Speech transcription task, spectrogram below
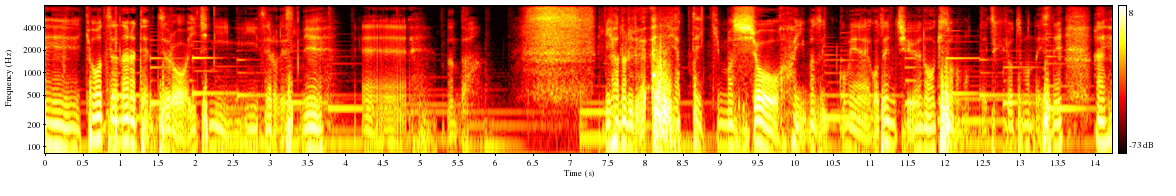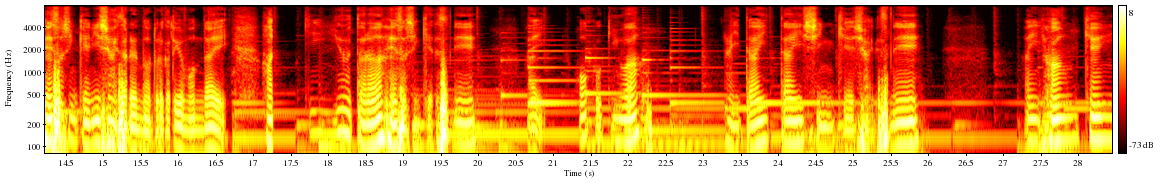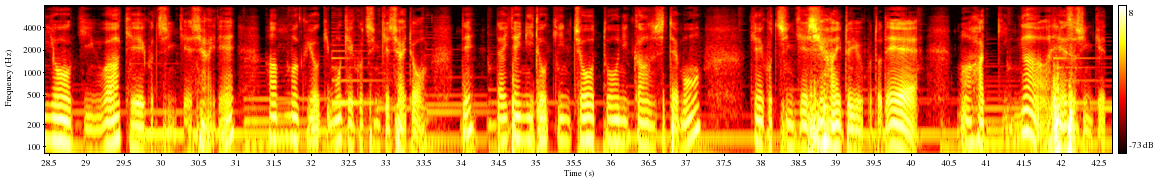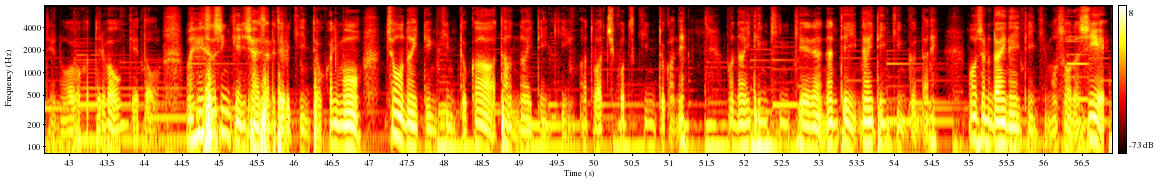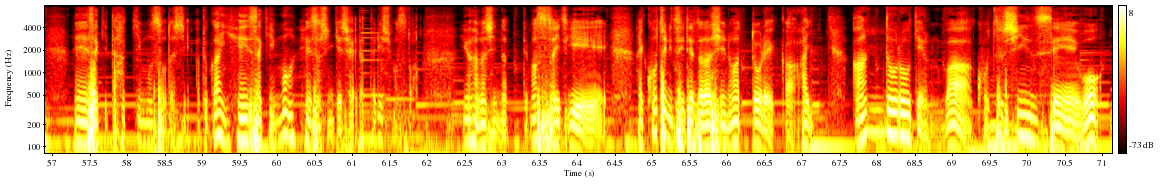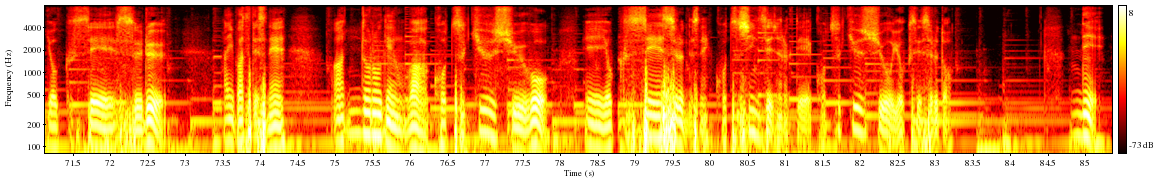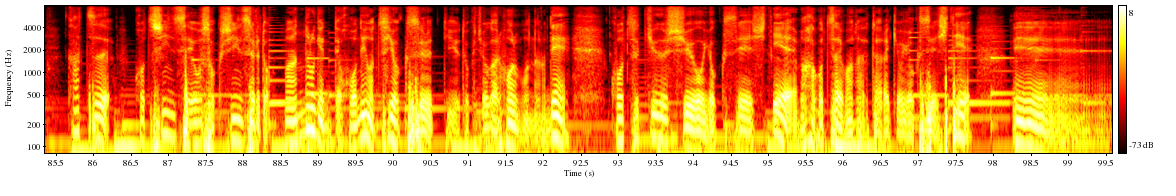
えー、共通7.01220ですね。えー、なんだ。リハドリでやっていきましょう。はい、まず1個目、午前中の基礎の問題、月共通問題ですね。はい、閉鎖神経に支配されるのはどれかという問題。はっき言うたら閉鎖神経ですね。はい、方向筋ははい、大体神経支配ですね。はい、半腱腰筋は頸骨神経支配で、半膜要筋も頸骨神経支配と。で、大体二頭筋長頭に関しても、頸骨神経支配ということで、まあ、白筋が閉鎖神経っていうのが分かっていれば OK と。まあ、閉鎖神経に支配されている筋って他にも、腸内転筋とか、胆内転筋、あとは恥骨筋とかね、まあ、内転筋系だ、なんて内転筋くんだね。もちろん大内転筋もそうだし、えー、さっき言った白筋もそうだし、あと外閉鎖筋も閉鎖神経支配だったりしますと。いう話になってます。はい、次。はい、骨について正しいのはどれか。はい。アンドロゲンは骨新生を抑制する。はい、×ですね。アンドロゲンは骨吸収を、えー、抑制するんですね。骨新生じゃなくて骨吸収を抑制すると。で、かつ、骨新生を促進すると。まあ、アンドロゲンって骨を強くするっていう特徴があるホルモンなので、骨吸収を抑制して、まあ、破骨細胞の働きを抑制して、えー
